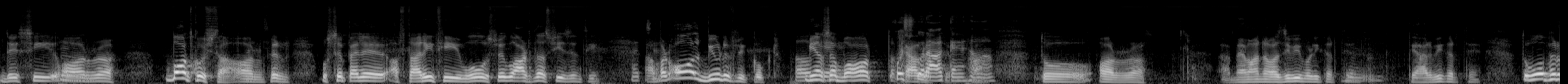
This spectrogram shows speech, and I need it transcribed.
देसी और बहुत कुछ था। और फिर उससे पहले अफतारी थी वो उसमें वो आठ दस चीज़ें थी। बट ऑल ब्यूटिफुली कुक्ड मियाँ साहब बहुत खुराक हैं। हाँ।, हाँ। तो और मेहमान नवाजी भी बड़ी करते हैं हम्म। प्यार भी करते हैं। तो वो फिर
